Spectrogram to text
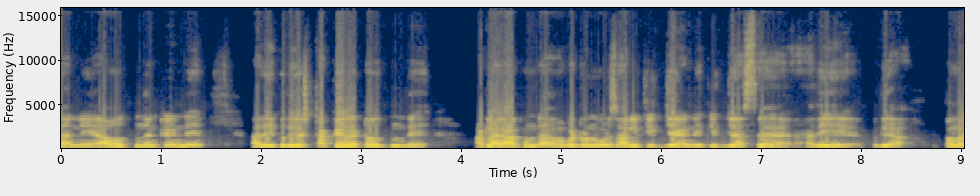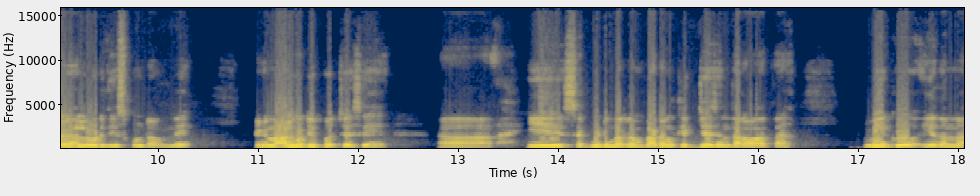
దాన్ని ఏమవుతుందంటే అండి అది కొద్దిగా స్ట్రక్ అయినట్టు అవుతుంది. అట్లా కాకుండా ఒకటి రెండు మూడు సార్లు క్లిక్ చేయండి. క్లిక్ చేస్తే అది కొద్దిగా తొందరగా లోడ్ తీసుకుంటా ఉంది. ఇక నాలుగో టిప్ వచ్చేసి ఈ సబ్మిట్ బటన్ బటన్ క్లిక్ చేసిన తర్వాత మీకు ఏదన్నా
